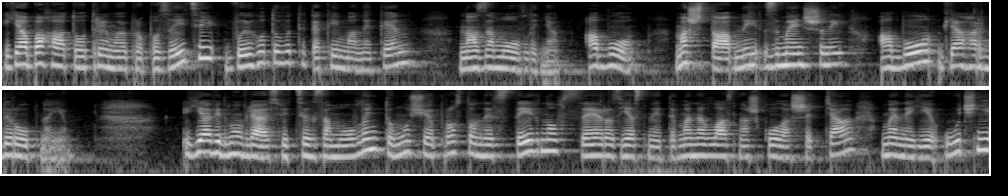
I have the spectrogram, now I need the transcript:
я багато отримую пропозицій виготовити такий манекен на замовлення, або масштабний, зменшений, або для гардеробної. Я відмовляюсь від цих замовлень, тому що я просто не встигну все роз'яснити. В мене власна школа шиття, в мене є учні,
